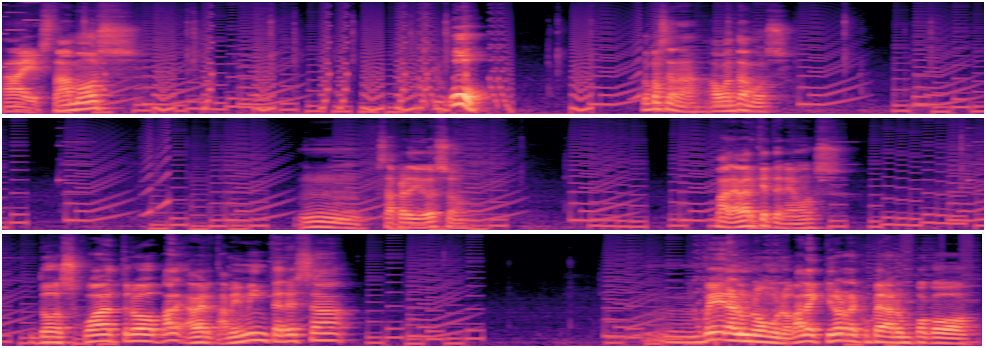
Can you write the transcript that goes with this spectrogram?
Ahí estamos. ¡Oh! No pasa nada, aguantamos. Mmm, se ha perdido eso. Vale, a ver qué tenemos. 2, 4... Vale, a ver, también me interesa... Mm, voy a ir al 1-1, ¿vale? Quiero recuperar un poco...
